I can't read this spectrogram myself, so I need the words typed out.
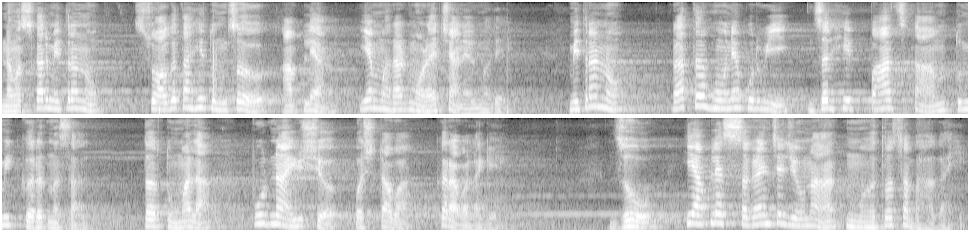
नमस्कार मित्रांनो स्वागत आहे तुमचं आपल्या या मराठमोळ्या चॅनलमध्ये. मित्रांनो रात्र होण्यापूर्वी जर हे पाच काम तुम्ही करत नसाल तर तुम्हाला पूर्ण आयुष्य पछतावा करावा लागेल. जो ही आपल्या सगळ्यांच्या जीवनात महत्त्वाचा भाग आहे.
